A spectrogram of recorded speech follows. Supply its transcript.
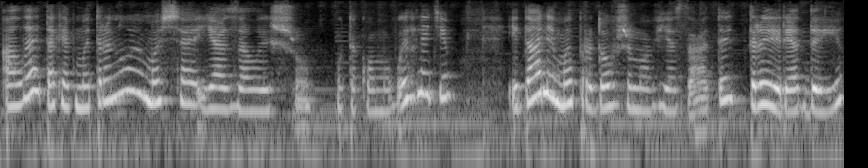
Але так як ми тренуємося, я залишу у такому вигляді. І далі ми продовжимо в'язати 3 ряди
